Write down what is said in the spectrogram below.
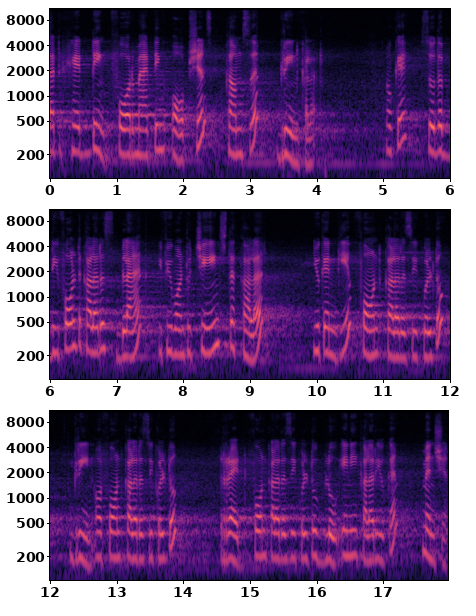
that heading formatting options comes in green color. Okay. So the default color is black. If you want to change the color you can give font color is equal to green or font color is equal to red, font color is equal to blue, any color you can mention.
